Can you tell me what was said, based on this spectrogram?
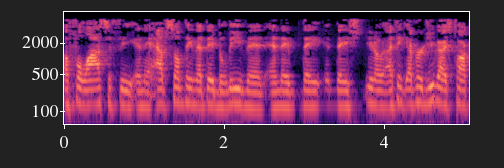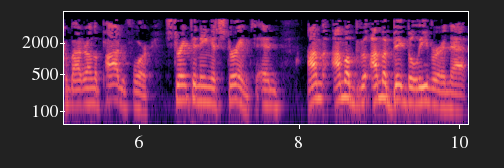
a philosophy and they have something that they believe in and they they they you know I think I've heard you guys talk about it on the pod before strengthening a strength and I'm I'm a I'm a big believer in that.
